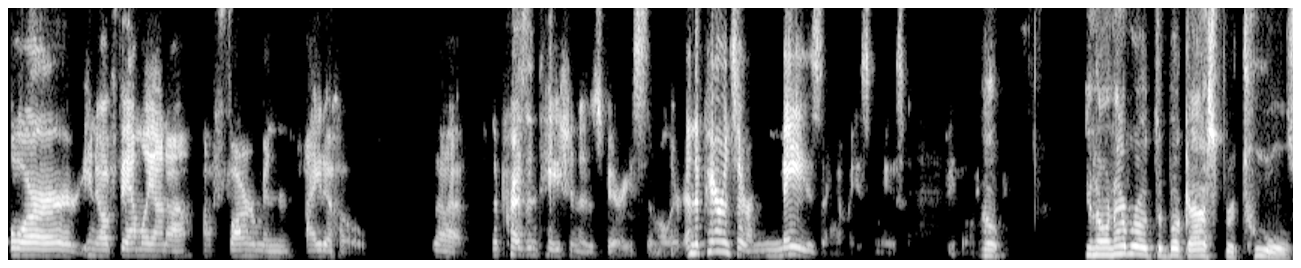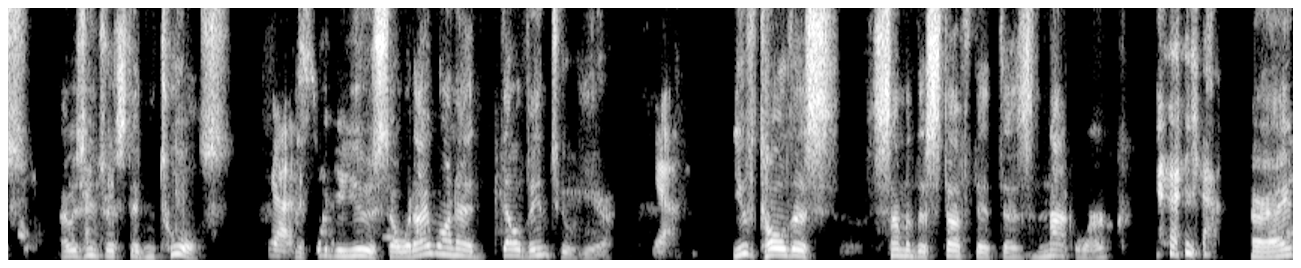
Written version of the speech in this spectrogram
or you know a family on a, a farm in idaho the the presentation is very similar. And the parents are amazing amazing amazing people. Well you know when i wrote the book Aspertools i was interested in tools yes. like what you use. So what i want to delve into here yeah. you've told us some of the stuff that does not work yeah. All right.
